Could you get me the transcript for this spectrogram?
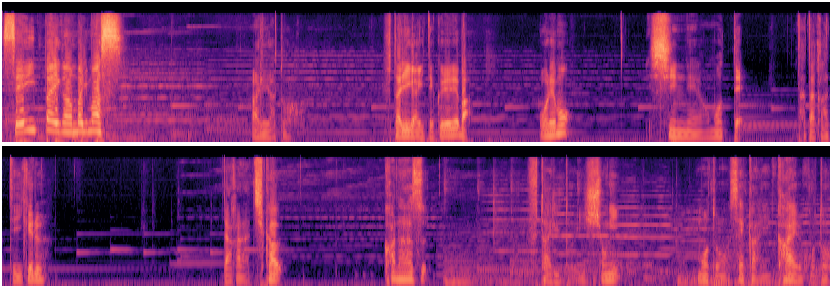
精一杯頑張ります。ありがとう。二人がいてくれれば、俺も信念を持って戦っていけるだから誓う必ず二人と一緒に元の世界に帰ることを。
